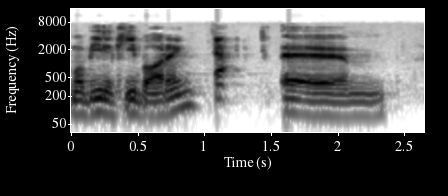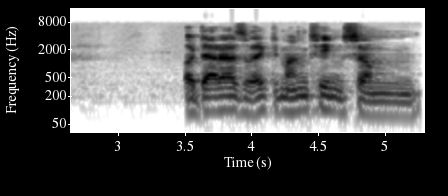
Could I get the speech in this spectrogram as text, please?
mobil keyboard, ikke? Ja. Øhm, og der er der altså rigtig mange ting, som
